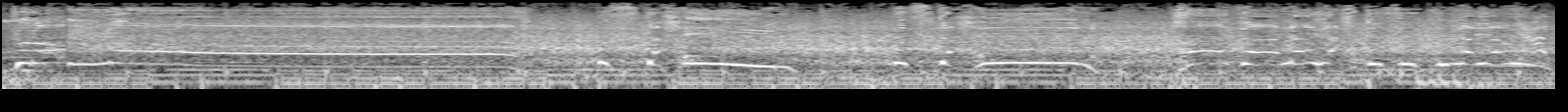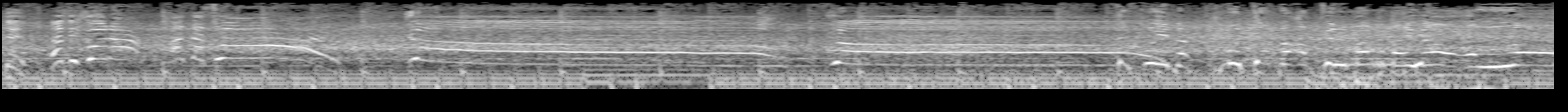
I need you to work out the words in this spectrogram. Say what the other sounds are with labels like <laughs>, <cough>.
الكرة الله. مستحيل مستحيل. هذا لا يحدث كل يوم. هذه كرة. التسويق جول. جول. متابعة في المرمى يا الله.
